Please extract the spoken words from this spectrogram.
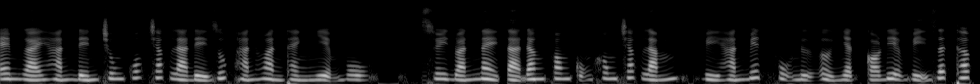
Em gái hắn đến Trung Quốc chắc là để giúp hắn hoàn thành nhiệm vụ. Suy đoán này tả Đăng Phong cũng không chắc lắm, vì hắn biết phụ nữ ở Nhật có địa vị rất thấp.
